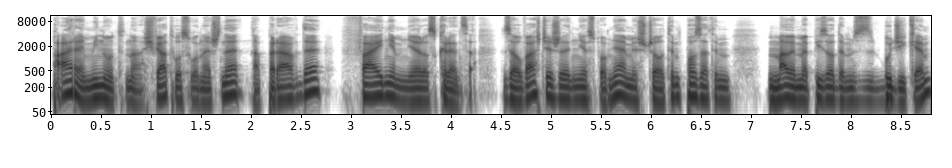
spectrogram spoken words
parę minut na światło słoneczne naprawdę fajnie mnie rozkręca. Zauważcie, że nie wspomniałem jeszcze o tym, poza tym małym epizodem z budzikiem,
